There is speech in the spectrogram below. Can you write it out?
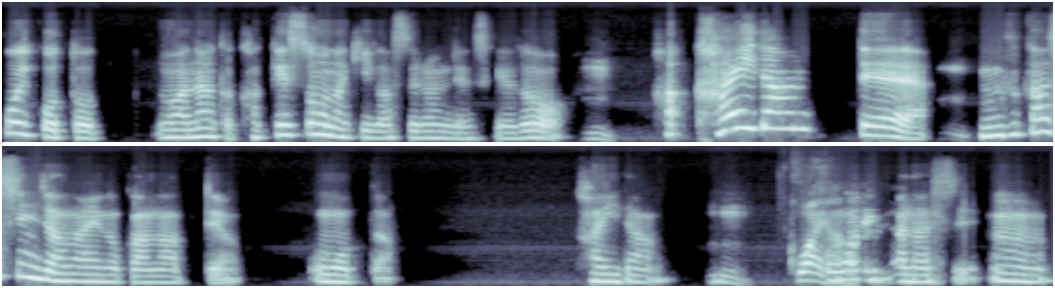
ぽいことはなんか書けそうな気がするんですけど、うんか階段って難しいんじゃないのかなって思った。階段。うん、怖い話怖い話。うん。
